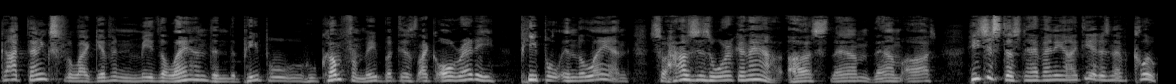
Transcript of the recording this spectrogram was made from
God, thanks for like giving me the land and the people who come from me, but there's like already people in the land. So how's this working out? Us, them, them, us. He just doesn't have any idea, doesn't have a clue.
